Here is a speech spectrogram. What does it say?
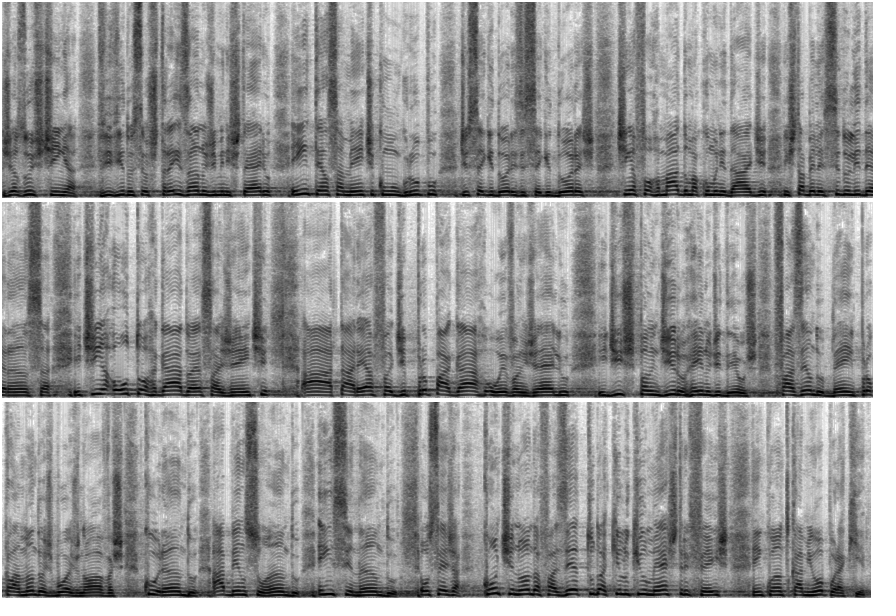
Jesus tinha vivido os seus três anos de ministério intensamente com um grupo de seguidores e seguidoras, tinha formado uma comunidade, estabelecido liderança e tinha outorgado a essa gente a tarefa de propagar o evangelho e de expandir o reino de Deus, fazendo bem, proclamando as boas novas, curando, abençoando, ensinando, ou seja, continuando a fazer tudo aquilo que que o Mestre fez enquanto caminhou por aqui.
